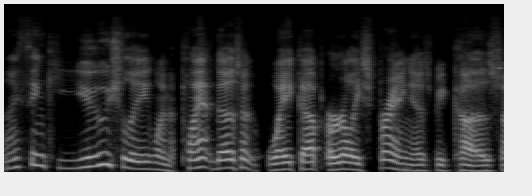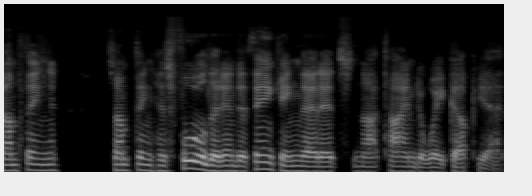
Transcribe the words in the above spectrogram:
i think usually when a plant doesn't wake up early spring is because something something has fooled it into thinking that it's not time to wake up yet.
